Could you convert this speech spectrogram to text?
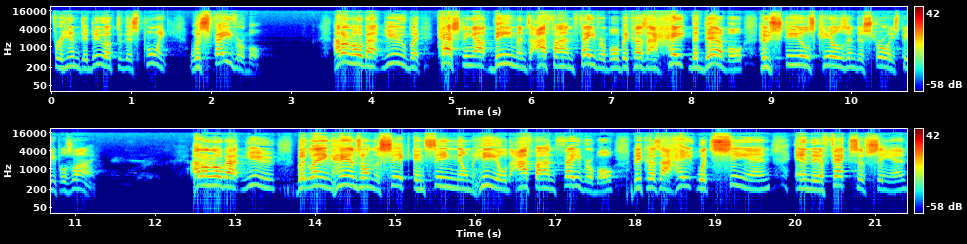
for him to do up to this point was favorable. I don't know about you, but casting out demons I find favorable because I hate the devil who steals, kills, and destroys people's life. I don't know about you, but laying hands on the sick and seeing them healed, I find favorable because I hate what sin and the effects of sin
